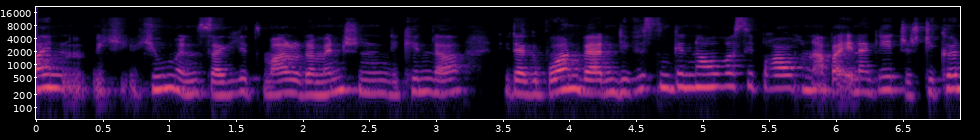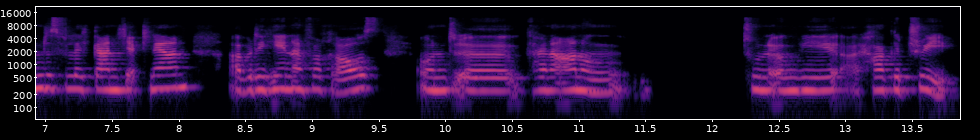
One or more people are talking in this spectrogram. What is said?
neuen Humans, sage ich jetzt mal, oder Menschen, die Kinder, die da geboren werden, die wissen genau, was sie brauchen, aber energetisch. Die können das vielleicht gar nicht erklären, aber die gehen einfach raus und, äh, keine Ahnung, tun irgendwie hug a tree.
